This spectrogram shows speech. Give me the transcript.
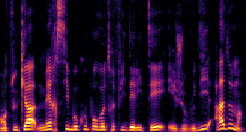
En tout cas, merci beaucoup pour votre fidélité et je vous dis à demain.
